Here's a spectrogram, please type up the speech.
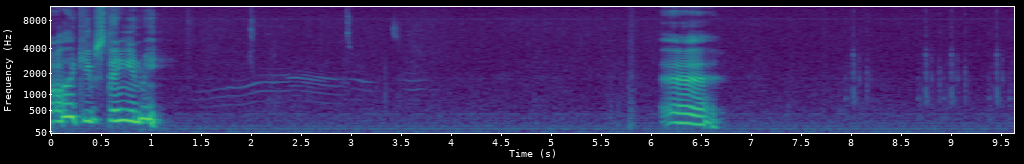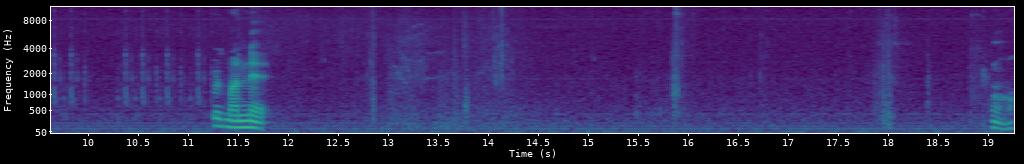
Oh, they keep stinging me. Ugh. Where's my net? Oh,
